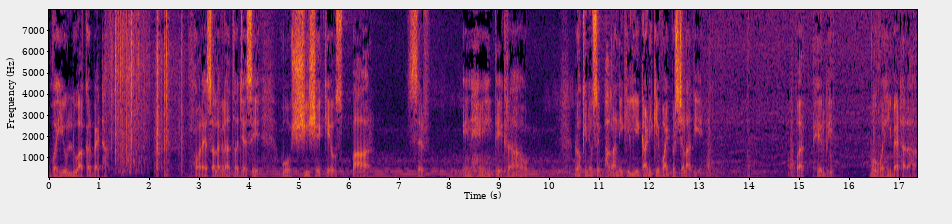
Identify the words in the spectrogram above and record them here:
वही उल्लू आकर बैठा। और ऐसा लग रहा था जैसे वो शीशे के उस पार सिर्फ़ इन्हें ही देख रहा हो। रॉकी ने उसे भगाने के लिए गाड़ी के वाइपर्स चला दिए। पर फिर भी वो वहीं बैठा रहा।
